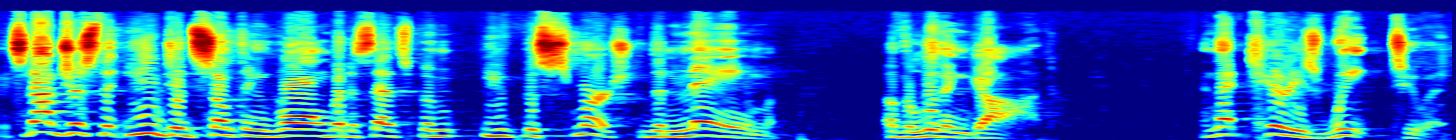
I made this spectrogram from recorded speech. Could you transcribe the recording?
It's not just that you did something wrong, but it's that you've besmirched the name of the living God. And that carries weight to it.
